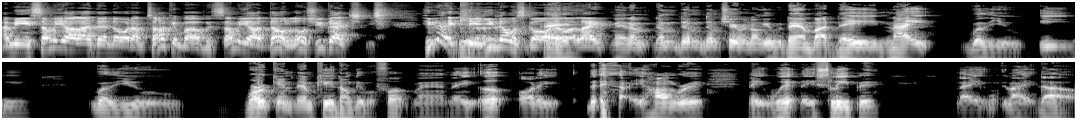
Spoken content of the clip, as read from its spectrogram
I mean, some of y'all out there know what I'm talking about, but some of y'all don't. Los, you got you got a kid, Yeah. you know what's going Hey. on. Like, Man, them them them them children don't give a damn about day, night, whether you eating, whether you working. Them kids don't give a fuck, man. They up or they they hungry, they wet, they sleepy. Like like dog,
